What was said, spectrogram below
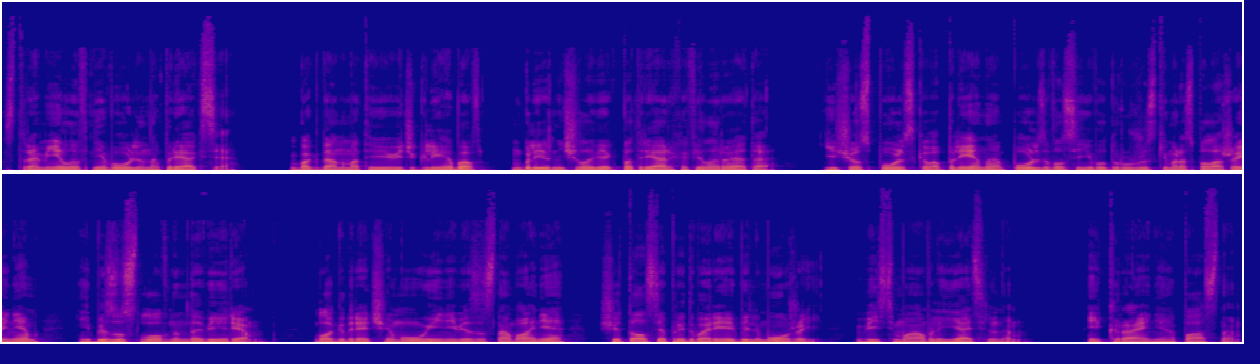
Стромилов невольно напрягся. Богдан Матвеевич Глебов, ближний человек патриарха Филарета, еще с польского плена пользовался его дружеским расположением и безусловным доверием, благодаря чему и не без основания считался при дворе вельможей, весьма влиятельным и крайне опасным.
